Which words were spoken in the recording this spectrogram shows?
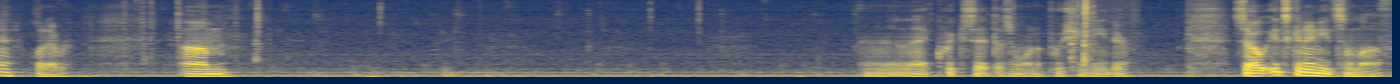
Eh, whatever. Um, Uh, that quick set doesn't want to push in either. So it's going to need some love.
